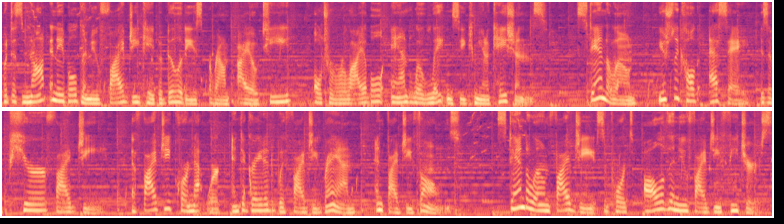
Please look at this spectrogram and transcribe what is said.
but does not enable the new 5G capabilities around IoT, ultra reliable, and low latency communications. Standalone, usually called SA, is a pure 5G a 5G core network integrated with 5G RAN and 5G phones. Standalone 5G supports all of the new 5G features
